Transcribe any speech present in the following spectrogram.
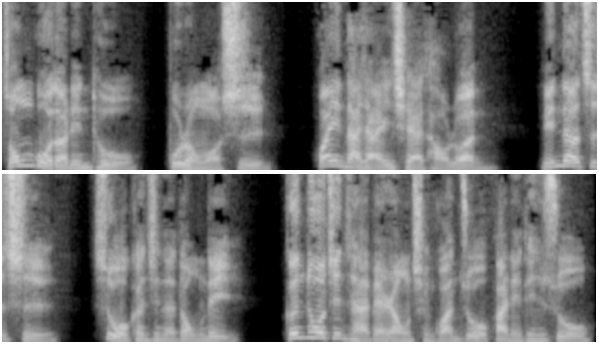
中国的领土不容我失。欢迎大家一起来讨论。您的支持是我更新的动力。更多精彩内容，请关注半点听书。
